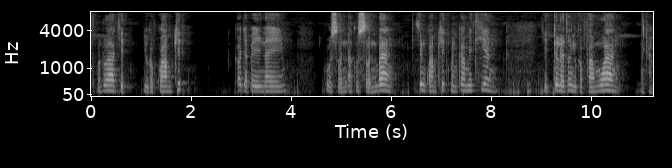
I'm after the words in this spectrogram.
สมมติว่าจิตอยู่กับความคิด ก็จะไปในกุศลอกุศลบ้าง ซึ่งความคิดมันก็ไม่เที่ยง จิตก็เลยต้องอยู่กับความว่างนะครับ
